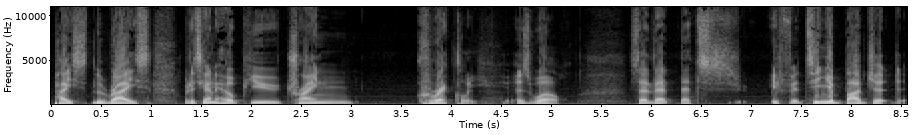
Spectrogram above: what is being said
pace the race, but it's going to help you train correctly as well. So that that's if it's in your budget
